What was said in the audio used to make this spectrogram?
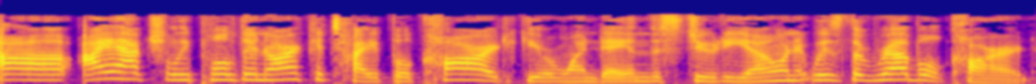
uh, I actually pulled an archetypal card here one day in the studio and it was the rebel card.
